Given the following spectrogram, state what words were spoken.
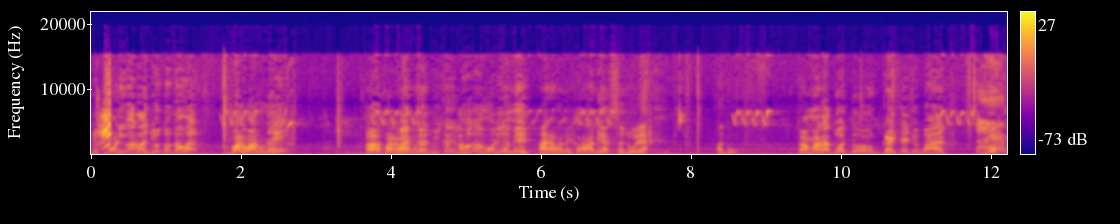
તે પોણી વાળવા જોતો કે ભણવાનું નહીં? હા ભણવાનું. બસ બી કરી દો મોરી અમે. હારા નહીં કરો. આ બે સજો એ આ જુઓ. તમારા દોત તો ગાઈ જાય છે બહાર સાહેબ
